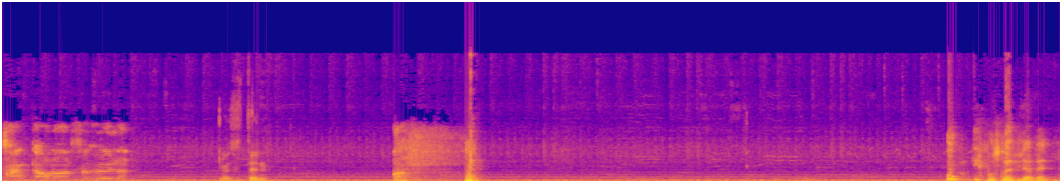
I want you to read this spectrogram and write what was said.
Tankgaunern für Ölen. Was ist denn? Oh, ich muss gleich wieder wenden.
